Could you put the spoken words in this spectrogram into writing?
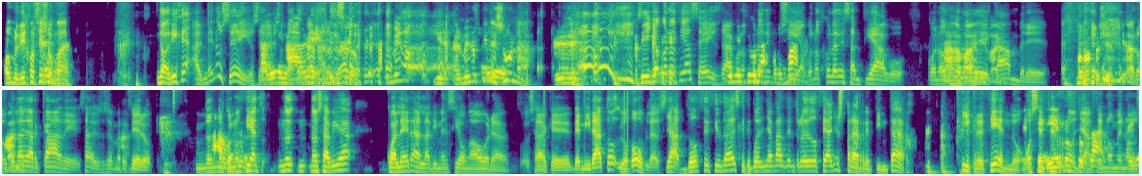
Hombre, dijo eso ¿Cómo? más. No, dije al menos seis. O sea, ver, Ah. Al menos, mira, al menos tienes una. Sí, yo conocía seis. O sea, conozco la de o Musía, conozco la de Santiago, conozco Ah, la vale, de vale. Cambre, conozco la de Arcade, ¿sabes? O sea, me refiero. No, Ah, no conocía, no, no sabía cuál era la dimensión ahora. O sea, que de mi dato lo doblas ya. 12 ciudades que te pueden llamar dentro de 12 años para repintar. Y creciendo. O se cerró ya Fenómenos.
